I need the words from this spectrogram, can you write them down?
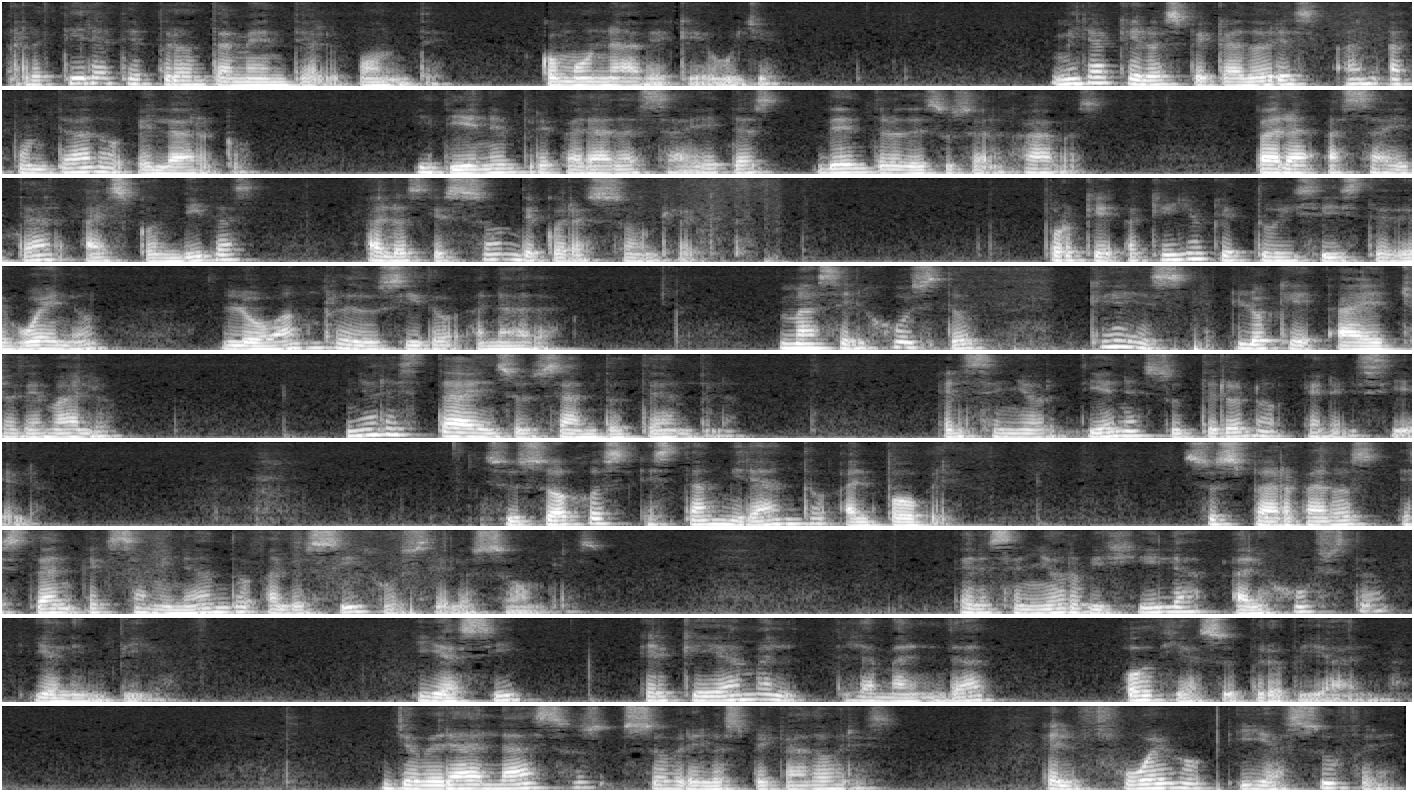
retírate prontamente al monte, como un ave que huye? Mira que los pecadores han apuntado el arco y tienen preparadas saetas dentro de sus aljabas para asaetar a escondidas a los que son de corazón recto. Porque aquello que tú hiciste de bueno lo han reducido a nada. Mas el justo ¿Qué es lo que ha hecho de malo? El Señor está en su santo templo. El Señor tiene su trono en el cielo. Sus ojos están mirando al pobre. Sus párpados están examinando a los hijos de los hombres. El Señor vigila al justo y al impío. Y así, el que ama la maldad odia su propia alma. Lloverá lazos sobre los pecadores, el fuego y azufre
